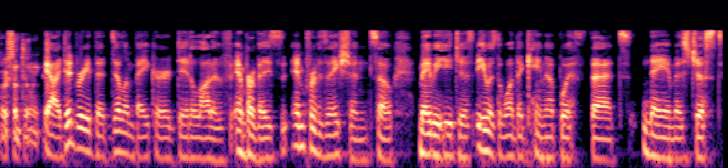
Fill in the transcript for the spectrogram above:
or something like that. Yeah, I did read that Dylan Baker did a lot of improvis- improvisation. So maybe he just, he was the one that came up with that name as just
